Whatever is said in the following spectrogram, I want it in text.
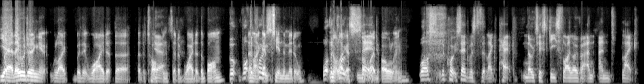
Yeah, they were doing it like with it wide at the at the top Yeah. instead of wide at the bottom, But what and the like quote, empty in the middle. what the Not quote like a said, not like bowling. what the quote said was that like Pep noticed geese flying over and and like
